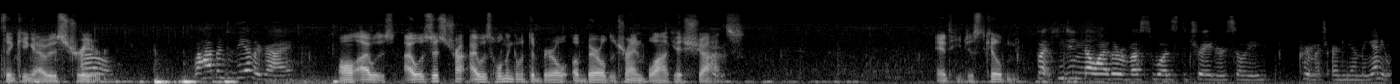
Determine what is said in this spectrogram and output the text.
thinking I was traitor. Oh. What happened to the other guy? All I was, I was just trying. I was holding up the barrel, a barrel to try and block his shots, and he just killed me. But he didn't know either of us was the traitor, so he pretty much RDMing anyway.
